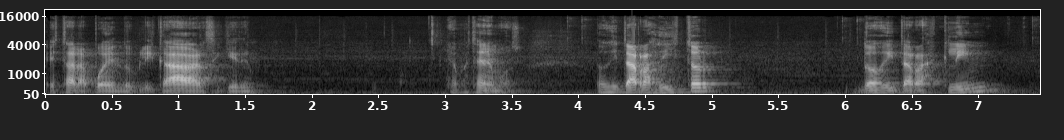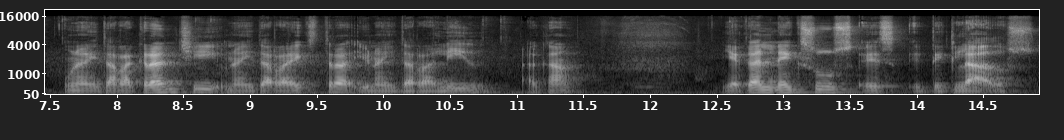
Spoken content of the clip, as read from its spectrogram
Esta la pueden duplicar si quieren. Después tenemos dos guitarras distor, dos guitarras clean, una guitarra crunchy, una guitarra extra y una guitarra lead acá. Y acá el Nexus es eh, teclados.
